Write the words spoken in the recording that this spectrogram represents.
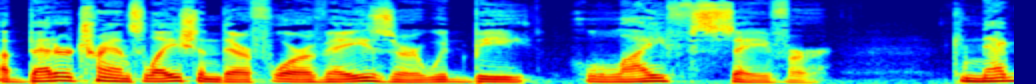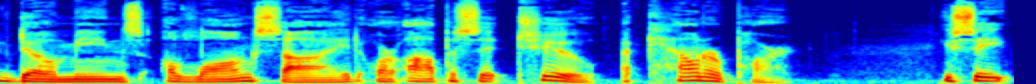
A better translation, therefore, of Ezer would be lifesaver. Kenegdo means alongside or opposite to, a counterpart. You see,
